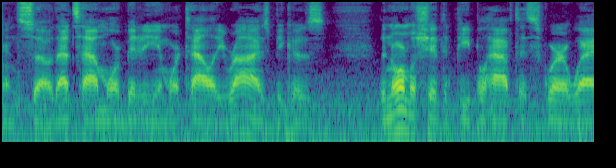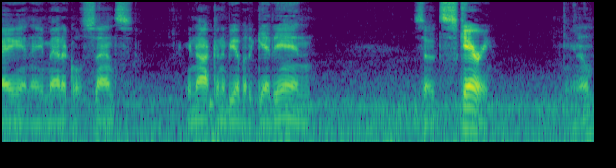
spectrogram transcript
And so that's how morbidity and mortality rise because the normal shit that people have to square away in a medical sense, you're not going to be able to get in. So it's scary, you know?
